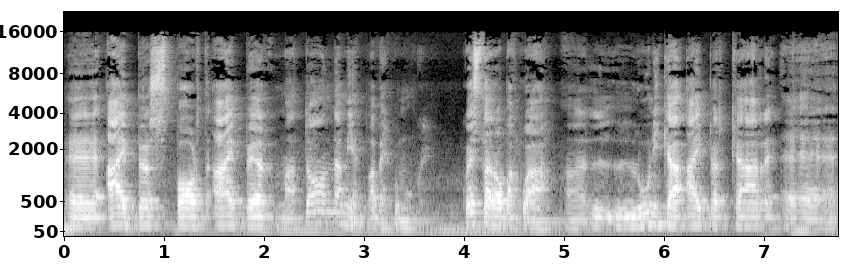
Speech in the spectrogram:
eh, Hyper Sport, Hyper, madonna mia, vabbè comunque, questa roba qua, eh, l'unica hypercar eh,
